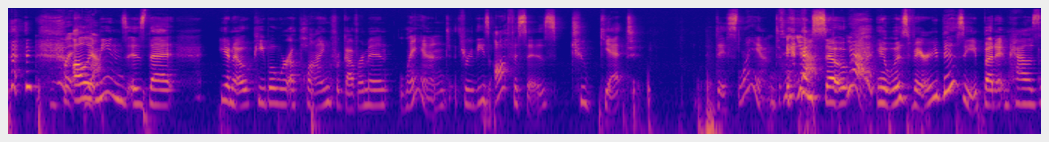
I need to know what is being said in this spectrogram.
But, all yeah. it means is that you know people were applying for government land through these offices to get this land. Yeah, and so yeah. it was very busy but it has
